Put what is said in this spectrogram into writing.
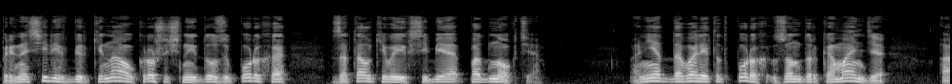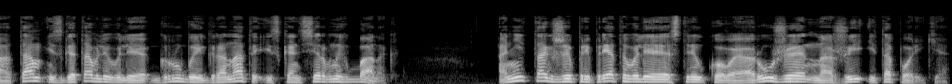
приносили в Биркинау крошечные дозы пороха, заталкивая их себе под ногти. Они отдавали этот порох зондеркоманде, а там изготавливали грубые гранаты из консервных банок. Они также припрятывали стрелковое оружие, ножи и топорики.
